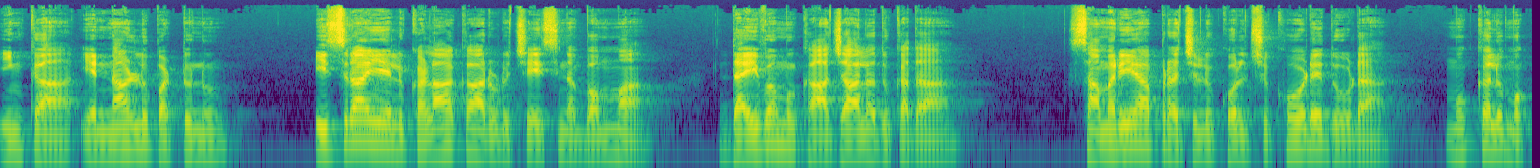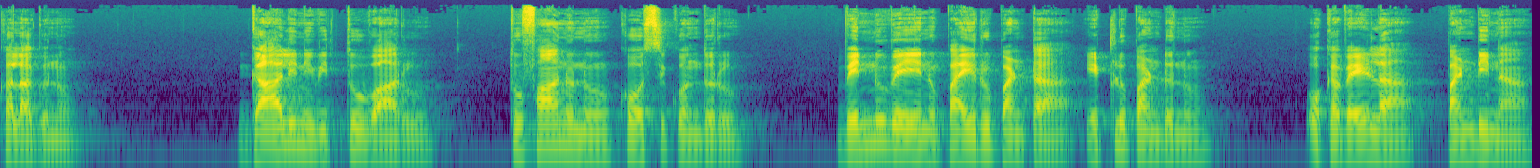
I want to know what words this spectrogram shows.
ఇంకా ఎన్నాళ్ళు పట్టును? ఇజ్రాయేలు కళాకారుడు చేసిన బొమ్మ దైవము కాజాలదు కదా? సమరియా ప్రజలు కొల్చు కోడెదూడ ముక్కలు ముక్కలగును. గాలిని విత్తువారు తుఫానును కోసికొందురు. వెన్నువేయను పైరు పంట ఎట్లు పండును? ఒకవేళ పండిన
